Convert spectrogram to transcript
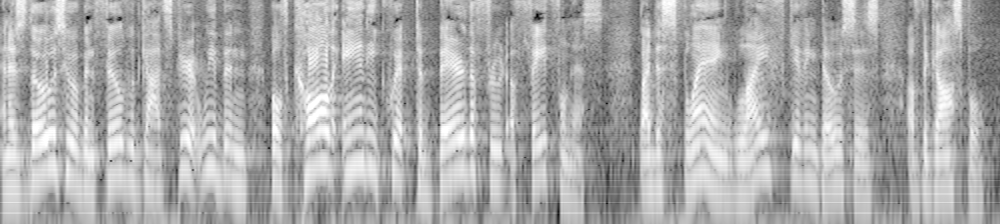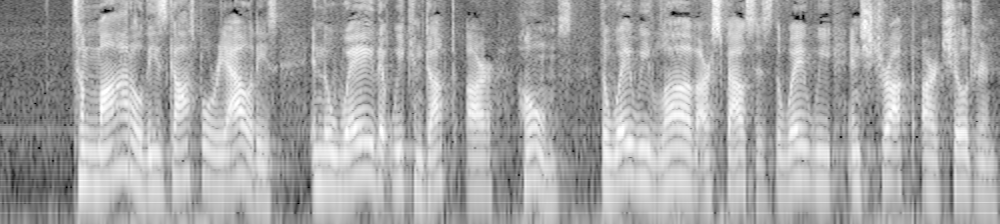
And as those who have been filled with God's Spirit, we've been both called and equipped to bear the fruit of faithfulness by displaying life giving doses of the gospel, to model these gospel realities in the way that we conduct our homes, the way we love our spouses, the way we instruct our children,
